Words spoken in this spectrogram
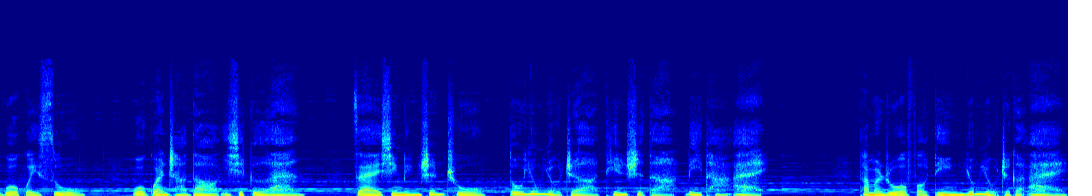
过回溯，我观察到一些个案，在心灵深处都拥有着天使的利他爱。他们若否定拥有这个爱，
